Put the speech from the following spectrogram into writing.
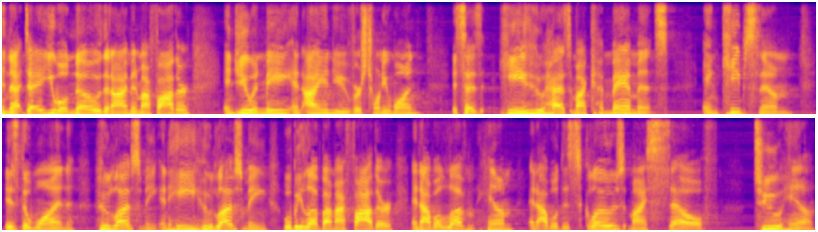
In that day you will know that I am in my Father, and you in me, and I in you. Verse 21. It says, He who has my commandments and keeps them is the one who loves me. And he who loves me will be loved by my Father, and I will love him and I will disclose myself to him.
